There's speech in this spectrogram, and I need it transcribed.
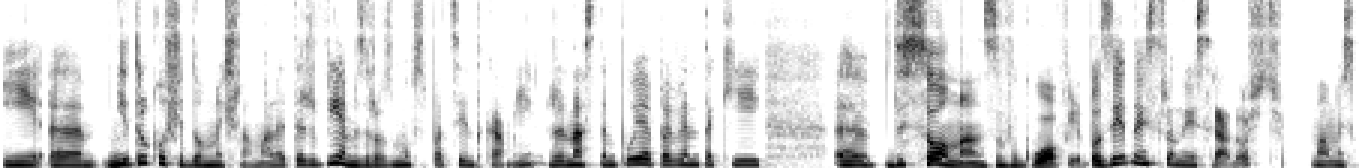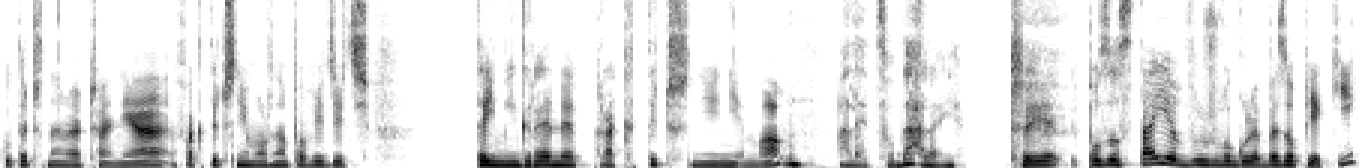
I y, nie tylko się domyślam, ale też wiem z rozmów z pacjentkami, że następuje pewien taki dysonans w głowie, bo z jednej strony jest radość, mamy skuteczne leczenie, faktycznie można powiedzieć, tej migreny praktycznie nie ma, ale co dalej? Czy pozostaję już w ogóle bez opieki?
